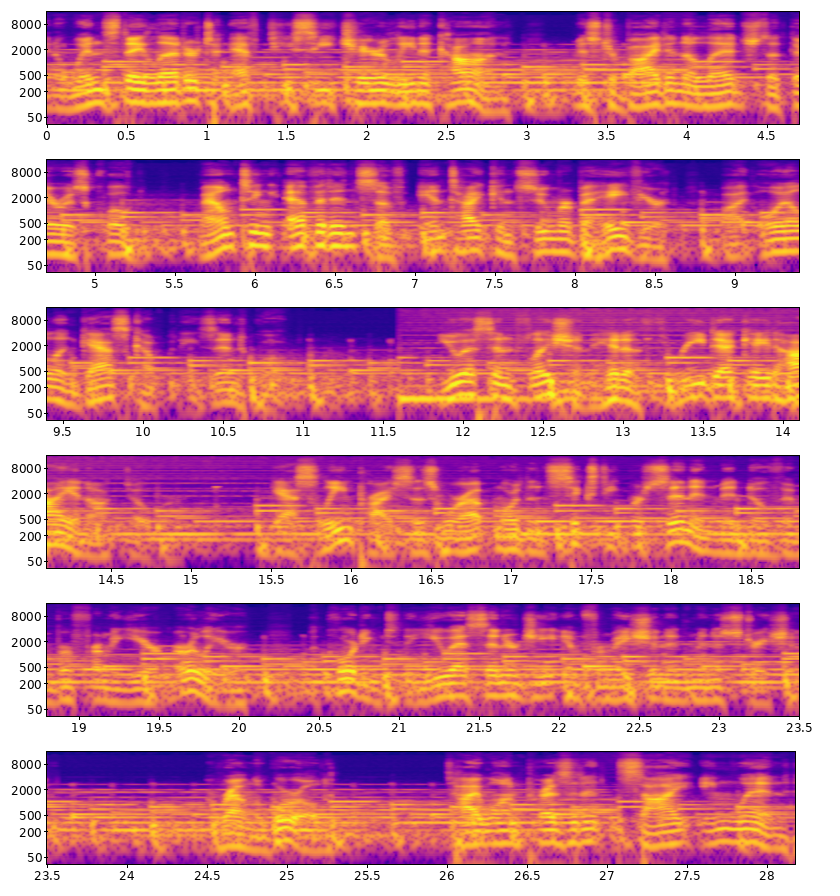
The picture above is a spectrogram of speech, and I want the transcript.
In a Wednesday letter to FTC Chair Lina Khan, Mr. Biden alleged that there is, quote, mounting evidence of anti consumer behavior by oil and gas companies, end quote. U.S. inflation hit a three decade high in October Gasoline prices were up more than 60% in mid November from a year earlier, according to the U.S. Energy Information Administration. Around the world, Taiwan President Tsai Ing wen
